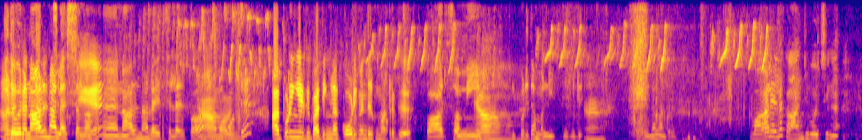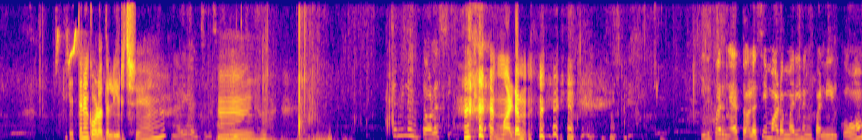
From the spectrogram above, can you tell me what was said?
இது ஒரு நாலு நாள் ஆச்சுங்க. ஆ, நாலு நாள் ஆயிடுச்சுல்ல இப்போ. நம்ம போட்டு. அப்படிங்க இருக்கு பார்த்தீங்களா கோழி வந்திருக்க மாட்டிருக்கு. பார் சாமி ஆ. இப்படி தான் பண்ணிட்டு இருக்குது. என்ன பண்ணுறது வாழையெல்லாம் காஞ்சு போச்சுங்க. எத்தனை குடம் தள்ளிருச்சு? துளசி. மடம். இது பாருங்க துளசி மாடம் மாதிரி நாங்கள் பண்ணியிருக்கோம்.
